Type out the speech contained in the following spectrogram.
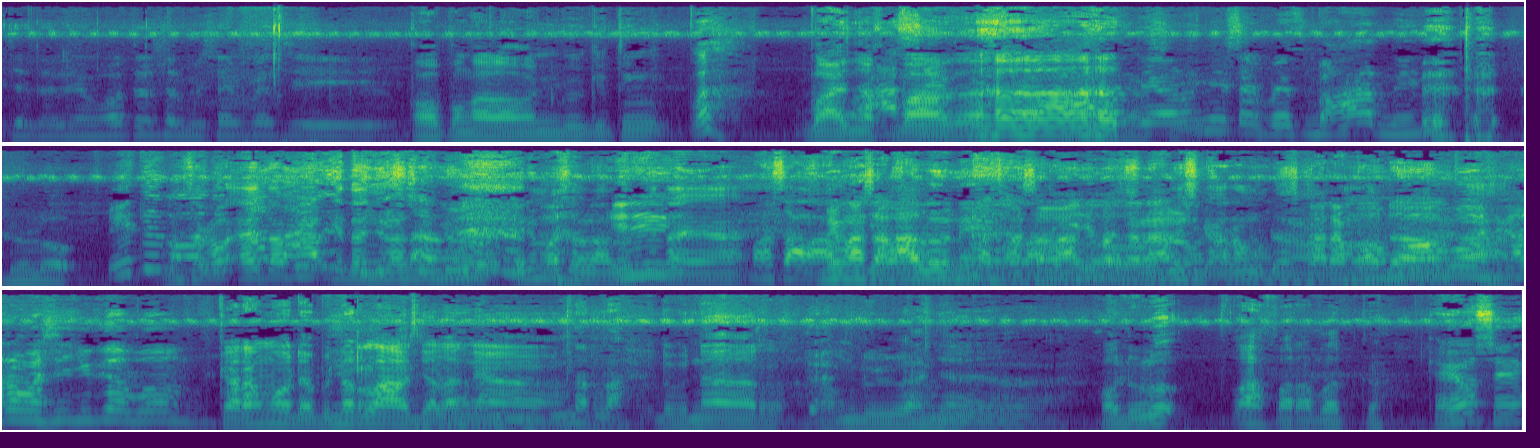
Jatuh dari motor servis sepet sih. kalau pengalaman gue gitu. Wah banyak Wah, banget. orang ini savage banget nih. Dulu. itu Masa kalau eh tapi kita jelasin dulu. Ini masa lalu Ini- kita ya. masalah ini masa lalu nih masa lalu. Ini masa lalu. sekarang udah sekarang Bang, udah bang, bang, sekarang masih juga bang. sekarang mah udah bener lah jalannya. Bener lah. Udah bener alhamdulillahnya kalau dulu wah parah banget gua chaos ya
